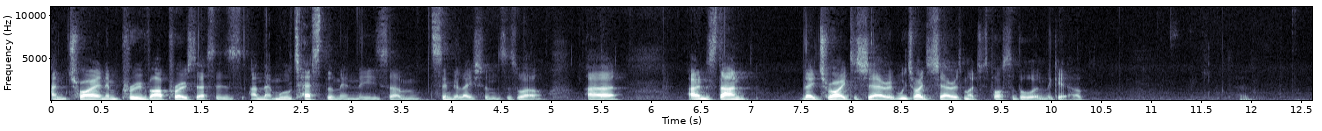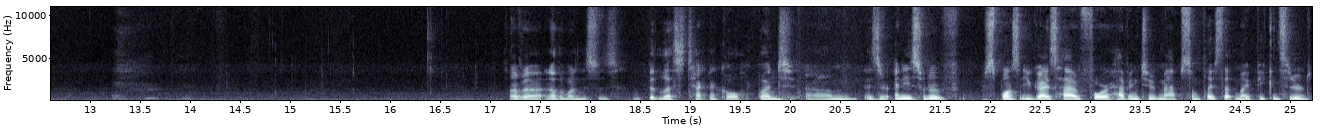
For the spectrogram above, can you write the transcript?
and try and improve our processes, and then we'll test them in these um, simulations as well. Uh, I understand they tried to share it. We tried to share as much as possible in the GitHub. So I have a, another one. This is a bit less technical, but um, is there any sort of response that you guys have for having to map someplace that might be considered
